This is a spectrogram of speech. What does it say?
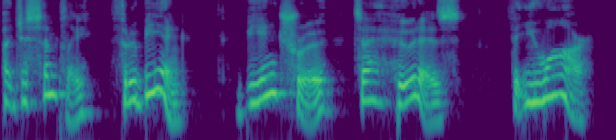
but just simply through being, being true to who it is that you are.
